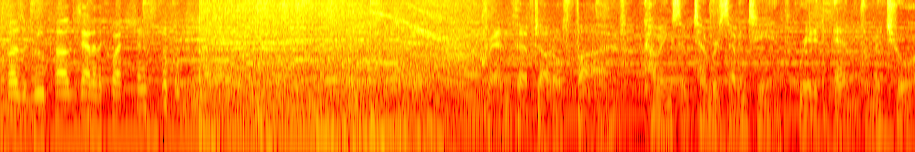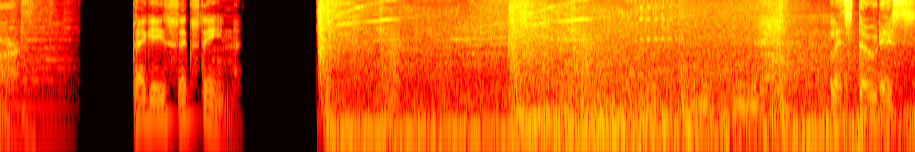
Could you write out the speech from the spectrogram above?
Suppose a group hug's out of the question? Grand Theft Auto 5, coming September 17th. Rated M for mature. PEGI 16. Let's do this.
